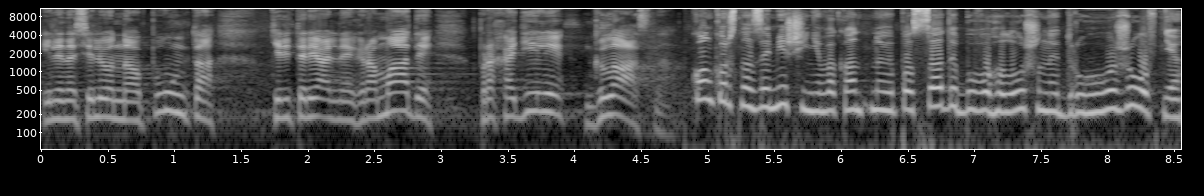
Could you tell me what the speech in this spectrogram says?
или населенного пункта, территориальной громады проходили гласно. Конкурс на заміщення вакантної посади був оголошений 2 жовтня.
